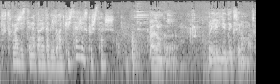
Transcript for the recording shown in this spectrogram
Votre Majesté n'a pas rétabli le droit de cuissage, est-ce que je sache Pas encore. Mais l'idée est excellente.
